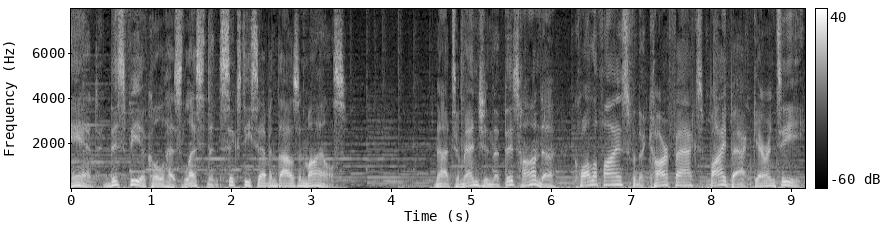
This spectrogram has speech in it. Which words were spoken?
and this vehicle has less than 67,000 miles. Not to mention that this Honda qualifies for the Carfax buyback guarantee.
